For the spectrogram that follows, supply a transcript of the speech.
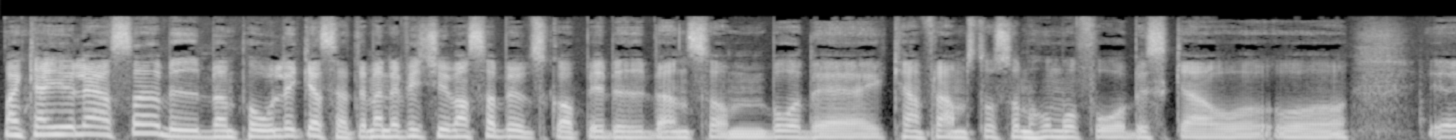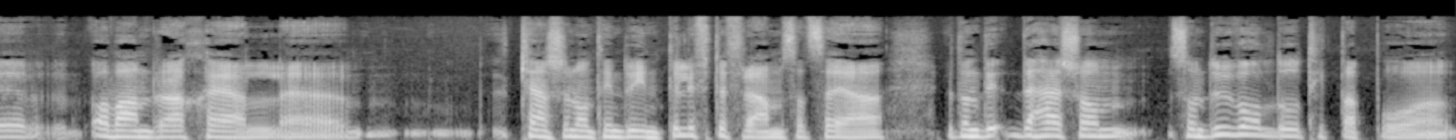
Man kan ju läsa Bibeln på olika sätt. Men det finns ju massa budskap i Bibeln som både kan framstå som homofobiska och, och eh, av andra skäl eh, kanske någonting du inte lyfter fram så att säga. Utan det, det här som, som du valde att titta på,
